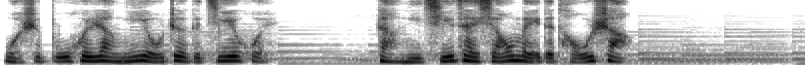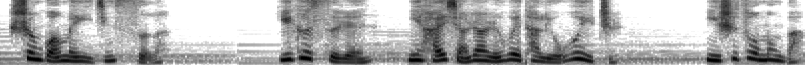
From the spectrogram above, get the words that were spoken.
我是不会让你有这个机会，让你骑在小美的头上。盛广美已经死了，一个死人，你还想让人为他留位置？你是做梦吧？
